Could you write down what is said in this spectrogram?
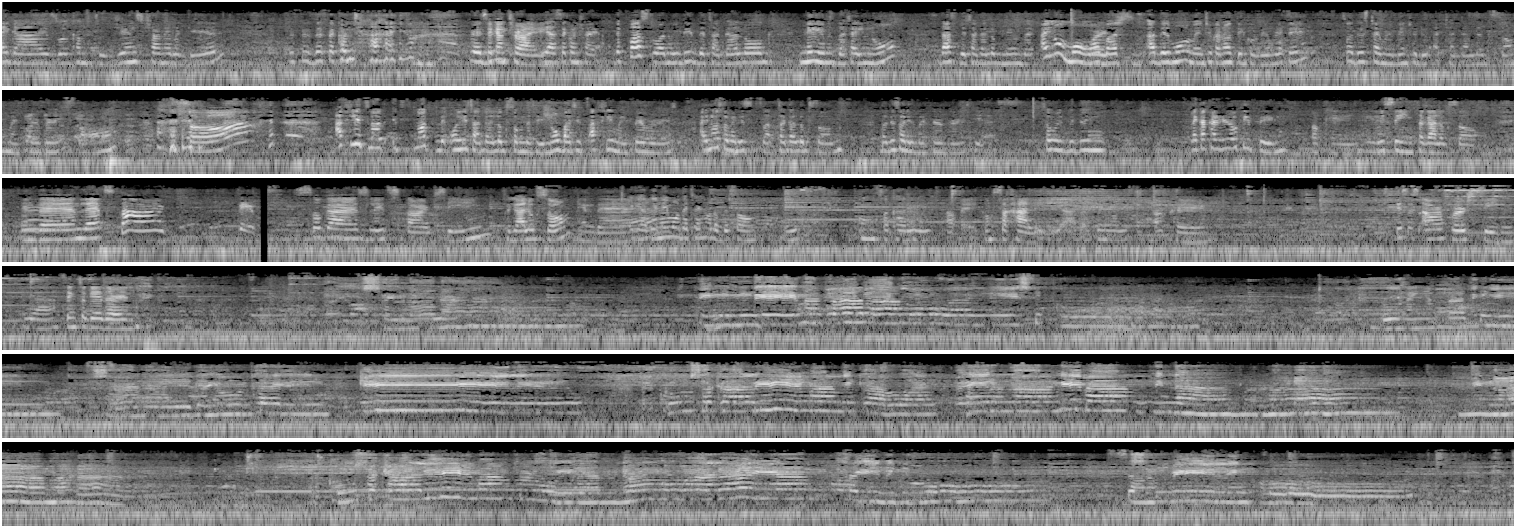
Hi guys, welcome to June's channel again. This is the second time. We're Second try. Yeah, second try. The first one we did the Tagalog names that I know. That's the Tagalog names that I know more, Words. but at the moment you cannot think of everything. So this time we're going to do a Tagalog song, my favorite song. So, Actually, it's not it's not the only Tagalog song that I know, but it's actually my favorite. I know so many Tagalog songs, but this one is my favorite. yes. So we'll be doing like a karaoke thing. Okay. We sing Tagalog song. And then, let's start! So guys, let's start sing Tagalog song and then... Yeah, the name of the title of the song is Kung Sakali. Okay, kung sakali. Yeah, that's the name of the song. Okay. This is our first sing. Yeah. Sing together. Hindi magbabago ang isip ko Tunay sakali man ikaw ay Kung sakali man tuluyan Nang mawalay ang pag-ibig mo Sa piling ko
